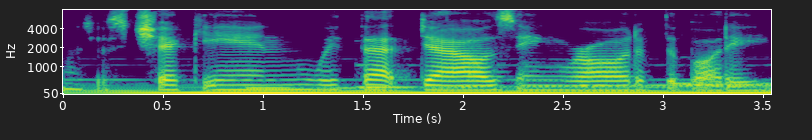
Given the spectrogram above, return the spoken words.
I'll just check in with that dowsing rod of the body.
